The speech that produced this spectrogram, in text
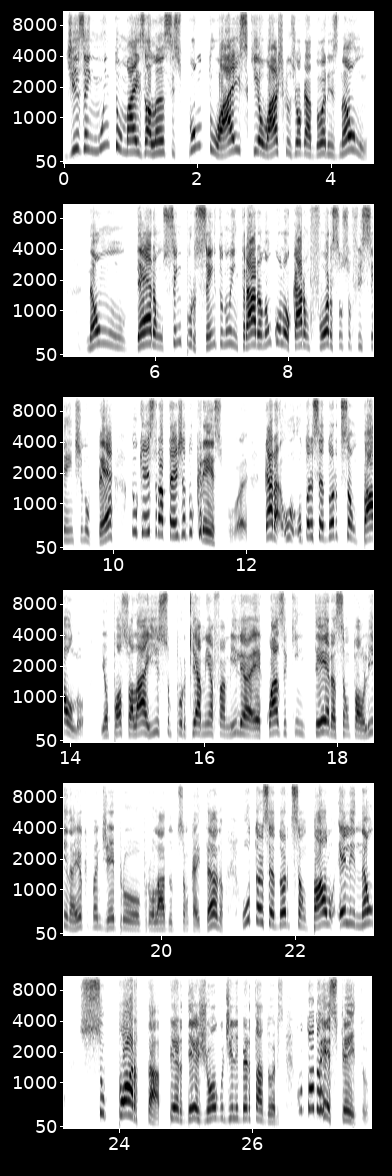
dizem muito mais a lances pontuais que eu acho que os jogadores não não deram 100%, não entraram, não colocaram força o suficiente no pé do que a estratégia do Crespo. Cara, o, o torcedor de São Paulo, e eu posso falar isso porque a minha família é quase que inteira São Paulina, eu que bandiei pro, pro lado de São Caetano, o torcedor de São Paulo, ele não suporta perder jogo de Libertadores. Com todo respeito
